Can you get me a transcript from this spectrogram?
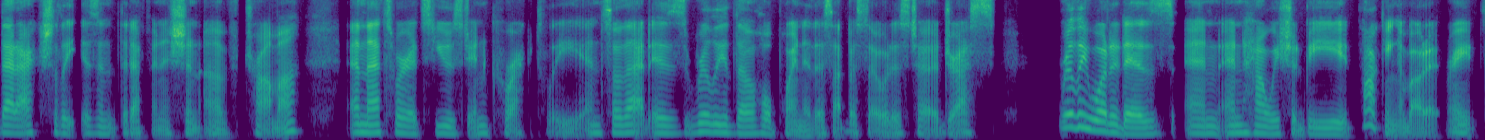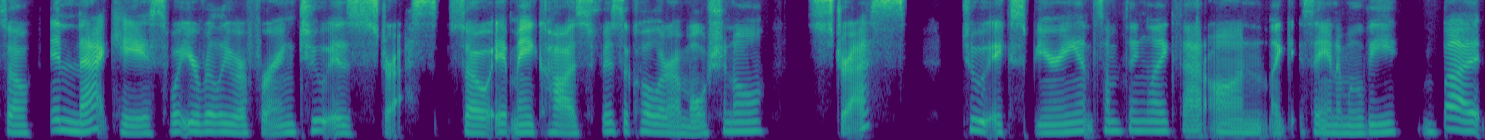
that actually isn't the definition of trauma. And that's where it's used incorrectly. And so that is really the whole point of this episode is to address really what it is and and how we should be talking about it, right? So in that case, what you're really referring to is stress. So it may cause physical or emotional stress to experience something like that on like say in a movie, but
